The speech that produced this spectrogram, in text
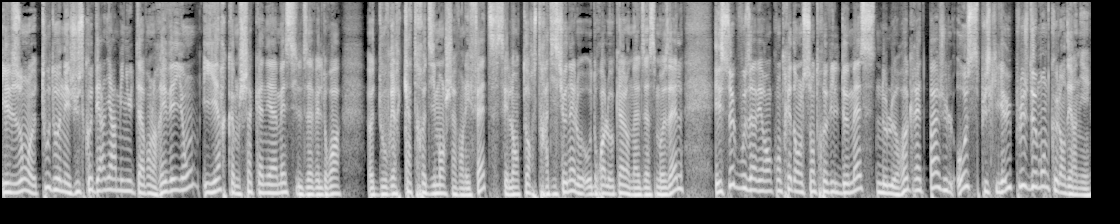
Ils ont euh, tout donné jusqu'aux dernières minutes avant le réveillon. Hier, comme chaque année à Metz, ils avaient le droit euh, d'ouvrir quatre dimanches avant les fêtes. C'est l'entorse traditionnelle au, au local en Alsace-Moselle. Et ceux que vous avez rencontrés dans le centre-ville de Metz ne le regrettent pas, Jules Hauss, puisqu'il y a eu plus de monde que l'an dernier.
